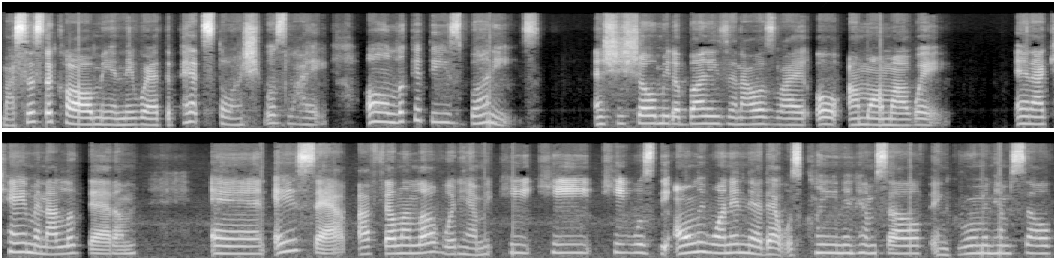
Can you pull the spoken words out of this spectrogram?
my sister called me and they were at the pet store and she was like, Oh, look at these bunnies. And she showed me the bunnies and I was like, Oh, I'm on my way. And I came and I looked at them and ASAP I fell in love with him. He he he was the only one in there that was cleaning himself and grooming himself.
